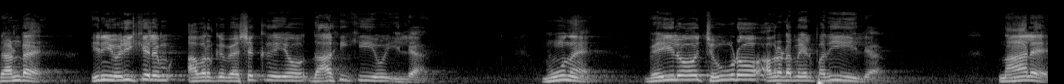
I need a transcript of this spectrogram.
രണ്ട് ഇനി ഒരിക്കലും അവർക്ക് വിശക്കുകയോ ദാഹിക്കുകയോ ഇല്ല. മൂന്ന് വെയിലോ ചൂടോ അവരുടെ മേൽ പതിയുകയില്ല നാല്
